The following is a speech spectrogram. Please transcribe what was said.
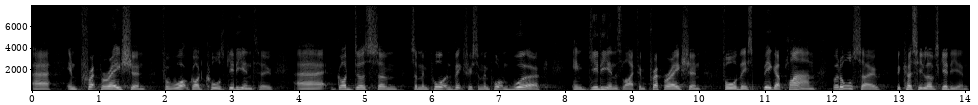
uh, in preparation for what God calls Gideon to, uh, God does some, some important victory, some important work in Gideon's life in preparation for this bigger plan, but also because he loves Gideon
